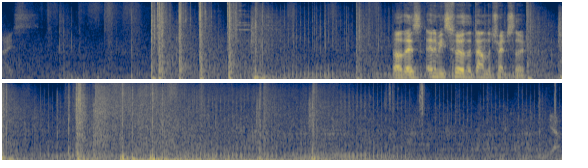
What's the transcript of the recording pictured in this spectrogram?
Nice. Oh, there's enemies further down the trench though. Yep.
